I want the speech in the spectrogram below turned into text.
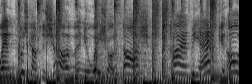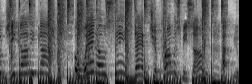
When push comes to shove and you're way short of dosh, the client be asking, oh gee golly gosh, where those things that you promised me, son? Uh, you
